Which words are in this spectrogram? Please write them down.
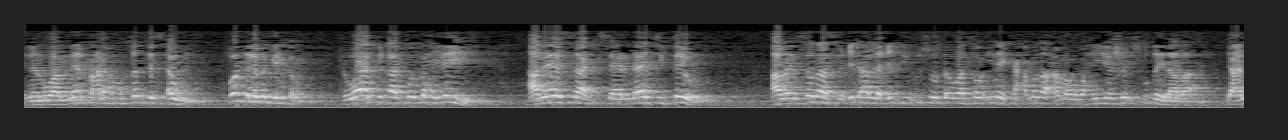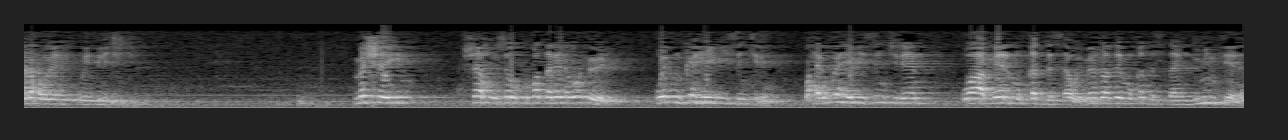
ilan waa meel macnaha muqadas awey fooda lama geli karo. Riwaayaadka qaarkood waxay leeyihiin abeesaa saarnaan jirtayo? Abeesadaasi cid alle ciddii u soo dhawaato inay kacbada ama waxyeesho isku daydaaba yani waxa wey way dili jirtay. Ma sheegin sheekhu isagu kuma darina wuxuu yihi way unka haybaysan jireen. Waxay uga haybaysan jireen waa meel muqadas ah wey meeshu hadday muqadas tahay duminteeda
